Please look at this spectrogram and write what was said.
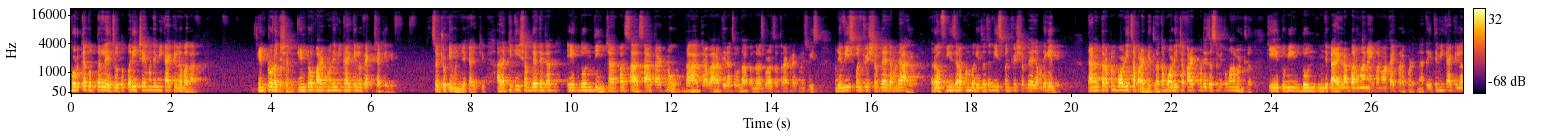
थोडक्यात उत्तर लिहायचं होतं परिचयमध्ये मी काय केलं बघा इंट्रोडक्शन इंट्रो पार्टमध्ये मी काय केलं व्याख्या केली. सचोटी म्हणजे कायची? आता किती शब्द आहे त्याच्यात? एक दोन तीन चार पाच सहा सात आठ नऊ दहा अकरा बारा तेरा चौदा पंधरा सोळा सतरा अठरा एकोणीस वीस. म्हणजे वीस पंचवीस शब्द याच्यामध्ये आहे. रफली जर आपण बघितलं तर वीस पंचवीस शब्द याच्यामध्ये गेले. त्यानंतर आपण बॉडीचा पार्ट घेतला. आता बॉडीच्या पार्टमध्ये जसं मी तुम्हाला म्हटलं की तुम्ही दोन म्हणजे पॅरेग्राफ बनवा नाही बनवा काही फरक पडत नाही. आता इथे मी काय केलं?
